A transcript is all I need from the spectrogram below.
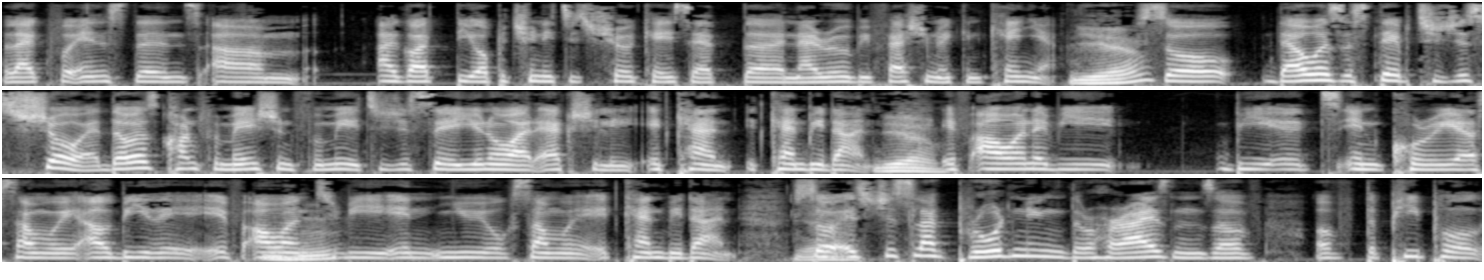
Like, for instance, um, I got the opportunity to showcase at the Nairobi Fashion Week in Kenya. Yeah. So that was a step to just show, and that was confirmation for me to just say, you know what, actually, it can, it can be done. Yeah. If I want to be, be it in Korea somewhere, I'll be there. If I want Mm-hmm. to be in New York somewhere, it can be done. So it's just like broadening the horizons of, of the people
